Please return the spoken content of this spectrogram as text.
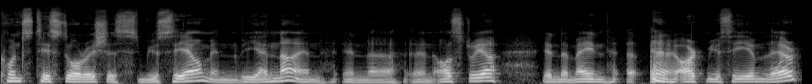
Kunsthistorisches Museum in Vienna in, in, uh, in Austria in the main uh, art museum there.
